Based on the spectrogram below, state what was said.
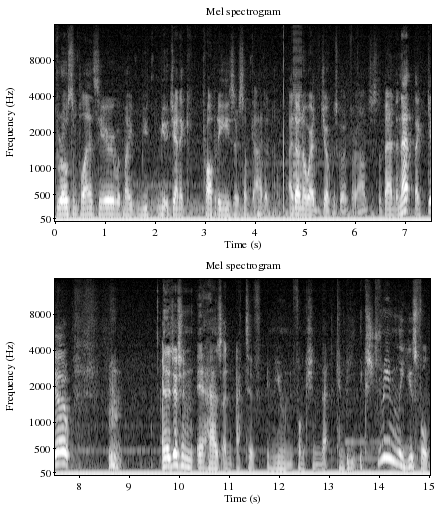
grow some plants here with my mut- mutagenic properties or some. I don't know. I don't know where the joke was going for. I'll just abandon that. Thank you. In addition, it has an active immune function that can be extremely useful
